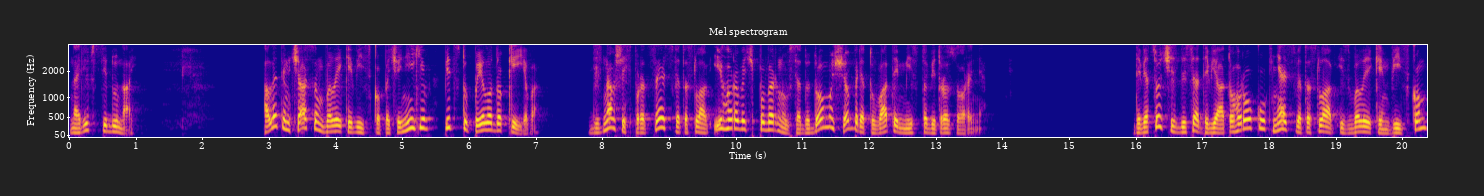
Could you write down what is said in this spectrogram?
на річці Дунай. Але тим часом велике військо печенігів підступило до Києва. Дізнавшись про це, Святослав Ігорович повернувся додому, щоб врятувати місто від розорення. 969 року князь Святослав із великим військом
